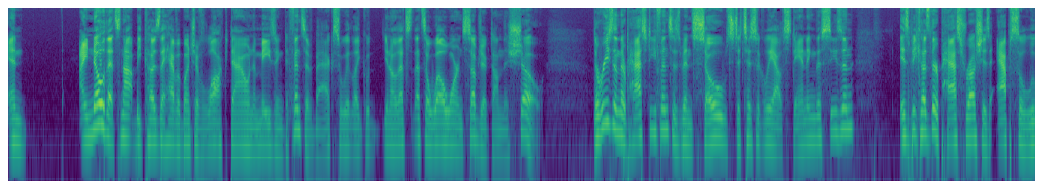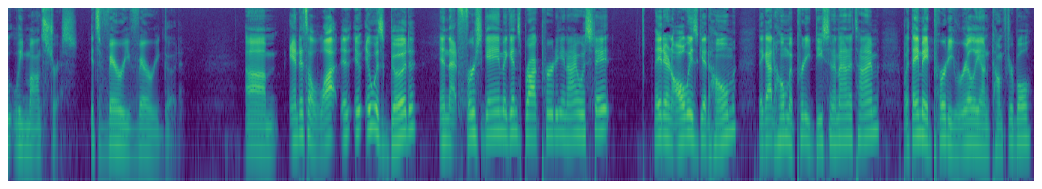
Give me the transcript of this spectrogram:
And I know that's not because they have a bunch of lockdown amazing defensive backs. So we, like you know that's that's a well-worn subject on this show. The reason their pass defense has been so statistically outstanding this season is because their pass rush is absolutely monstrous. It's very very good. Um, and it's a lot. It, it- was good in that first game against Brock Purdy in Iowa State. They didn't always get home. They got home a pretty decent amount of time, but they made Purdy really uncomfortable.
